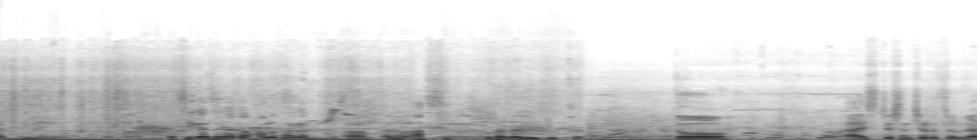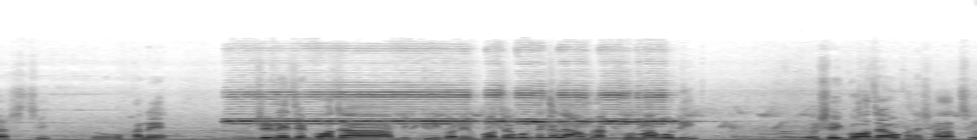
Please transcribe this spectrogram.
একদিনে। ঠিক আছে কাকা ভালো থাকেন। আসছি। কোথাকার ইউটিউব চ্যানেল? তো স্টেশন ছেড়ে চলে আসছি। তো ওখানে ট্রেনে যে গজা বিক্রি করে গজা বলতে গেলে আমরা খুরমা বলি। তো সেই গজা ওখানে সাজাচ্ছিল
